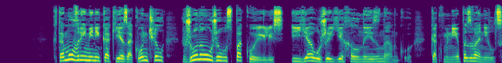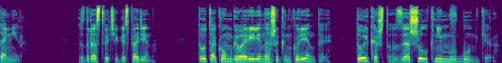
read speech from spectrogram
К тому времени, как я закончил, жены уже успокоились, и я уже ехал наизнанку, как мне позвонил Самир. «Здравствуйте, господин. То, о ком говорили наши конкуренты, только что зашел к ним в бункер.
